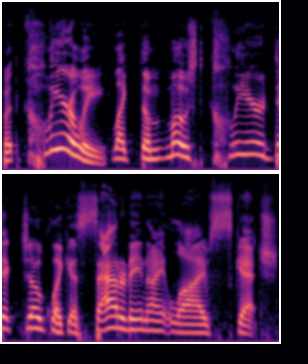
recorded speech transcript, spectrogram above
but clearly like the most clear dick joke like a saturday night live sketch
